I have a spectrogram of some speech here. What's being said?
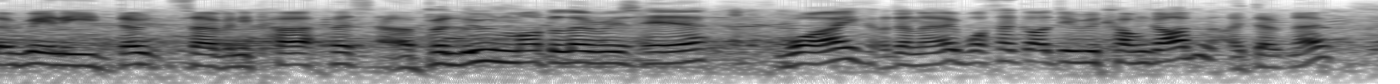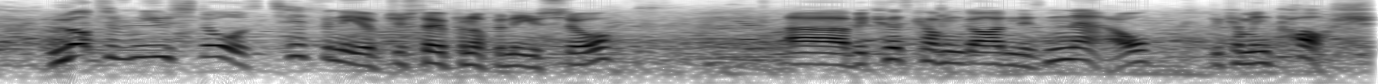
that really don't serve any purpose. A balloon modeler is here. Why? I don't know. What's that got to do with Covent Garden? I don't know. Lots of new stores. Tiffany have just opened up a new store uh, because Covent Garden is now becoming posh.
